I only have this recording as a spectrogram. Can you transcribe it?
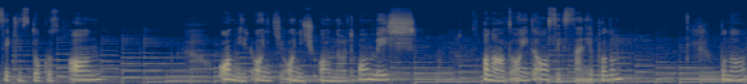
sekiz, dokuz, on, 11, 12, 13, 14, 15, 16, 17, 18 tane yapalım. Bunu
